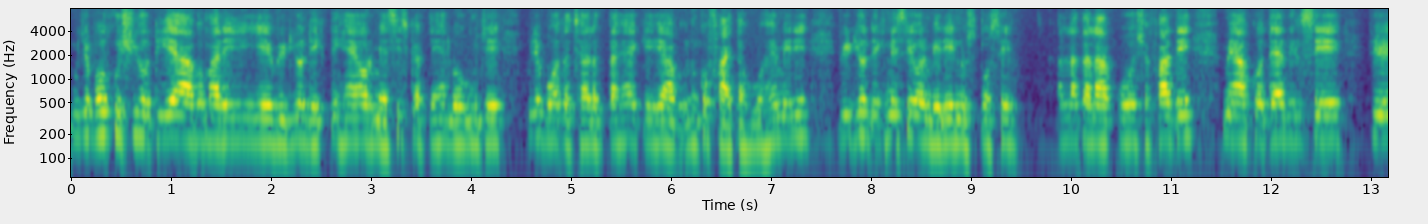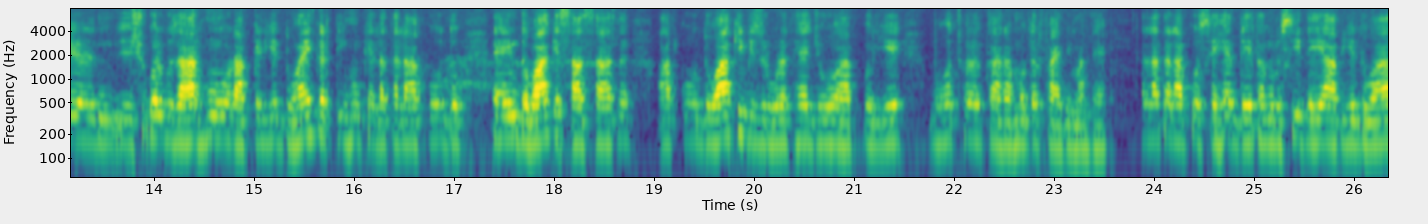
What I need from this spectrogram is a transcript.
मुझे बहुत खुशी होती है, आप हमारे ये वीडियो देखते हैं और मैसेज करते हैं। लोग मुझे मुझे बहुत अच्छा लगता है कि आप उनको फ़ायदा हुआ है मेरी वीडियो देखने से और मेरे नुस्खों से। अल्लाह ताला आपको शफा दे। मैं आपको तय दिल से शुक्रगुज़ार हूँ और आपके लिए दुआएँ करती हूँ कि अल्लाह ताला आपको दो, इन दुआ के साथ साथ आपको दुआ की भी ज़रूरत है जो आपके लिए बहुत कारामद और फ़ायदेमंद है। अल्लाह ताला आपको सेहत दे, तंदुरुस्ती दे, आप ये दुआ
